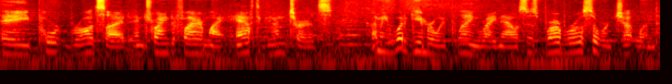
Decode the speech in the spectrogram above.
a port broadside and trying to fire my aft gun turrets I mean, what game are we playing right now? Is this Barbarossa or Jutland?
